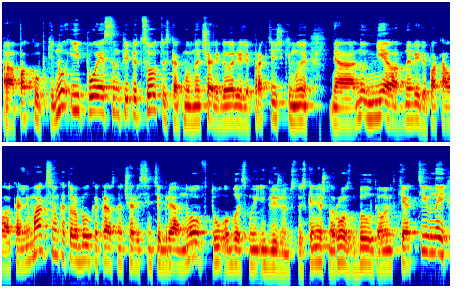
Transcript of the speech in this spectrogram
а, покупки. Ну и по S&P 500, то есть как мы вначале говорили, практически мы ну, не обновили пока локальный максимум, который был как раз в начале сентября, но в ту область мы и движемся. То есть, конечно, рост был довольно-таки активный,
